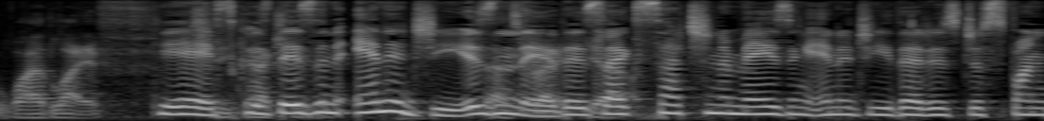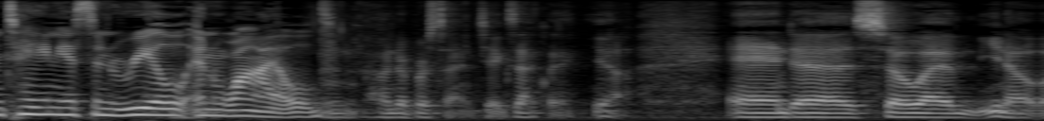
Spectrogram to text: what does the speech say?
wildlife. Yes, because so there's an energy, isn't there? Right, there's yeah. like such an amazing energy that is just spontaneous and real and wild. Mm, hundred percent, exactly. Yeah, and uh, so um, you know,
